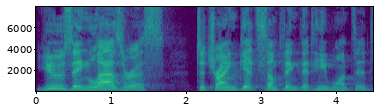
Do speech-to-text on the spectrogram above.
using Lazarus to try and get something that he wanted.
